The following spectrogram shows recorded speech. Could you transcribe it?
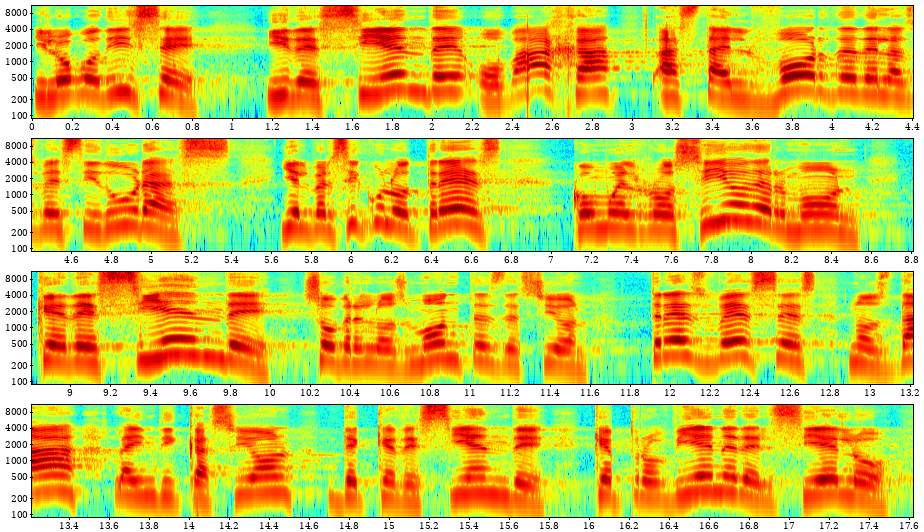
Y luego dice, y desciende o baja hasta el borde de las vestiduras. Y el versículo 3, como el rocío de Hermón que desciende sobre los montes de Sión. Tres veces nos da la indicación de que desciende, que proviene del cielo.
